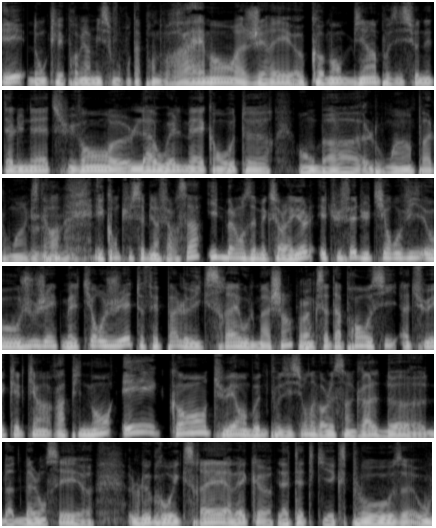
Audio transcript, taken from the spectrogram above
Et donc les premières missions vont t'apprendre vraiment à gérer euh, comment bien positionner ta lunette suivant euh, là où est le mec, en hauteur, en bas, loin, pas loin, etc. Mhm. Et quand tu sais bien faire ça, il te balance des mecs sur la gueule et tu fais du tir au, au jugé. Mais le tir au jugé te fait pas le X-ray ou le machin. Ouais. Donc ça t'apprend aussi à tuer quelqu'un rapidement et quand tu es en bonne position d'avoir le Saint Graal de, euh, bah, de balancer euh, le gros X-ray avec euh, la tête qui explose ou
